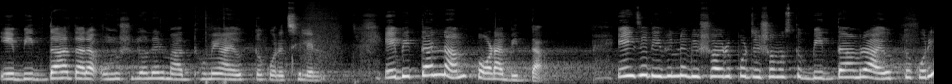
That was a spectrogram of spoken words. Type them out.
এ বিদ্যা তারা অনুশীলনের মাধ্যমে আয়ত্ত করেছিলেন। এই বিদ্যার নাম পড়াবিদ্যা এই যে বিভিন্ন বিষয়ের উপর যে সমস্ত বিদ্যা আমরা আয়ত্ত করি,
